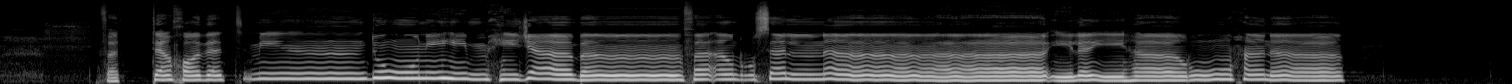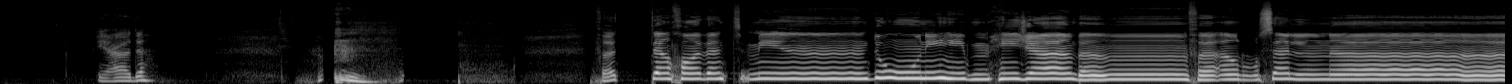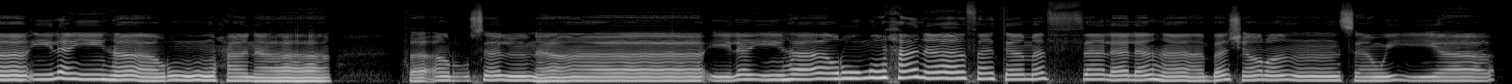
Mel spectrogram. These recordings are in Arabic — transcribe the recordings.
فاتخذت من دونهم حجابا فأرسلنا إليها روحنا. إعادة. فاتخذت من دونهم حجابا فأرسلنا إليها روحنا فأرسلنا إليها روحنا فتمثل لها بشرا سويا.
